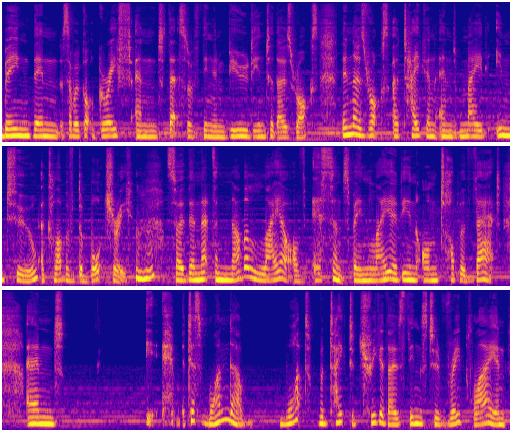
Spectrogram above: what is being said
being then so we've got grief and that sort of thing imbued into those rocks. Then those rocks are taken and made into a club of debauchery. Mm-hmm. So then that's another layer of essence being layered in on top of that. And it, just wonder what would take to trigger those things to replay and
